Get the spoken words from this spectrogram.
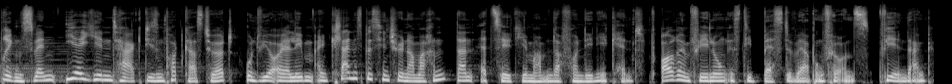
Übrigens, wenn ihr jeden Tag diesen Podcast hört und wir euer Leben ein kleines bisschen schöner machen, dann erzählt jemandem davon, den ihr kennt. Eure Empfehlung ist die beste Werbung für uns. Vielen Dank.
